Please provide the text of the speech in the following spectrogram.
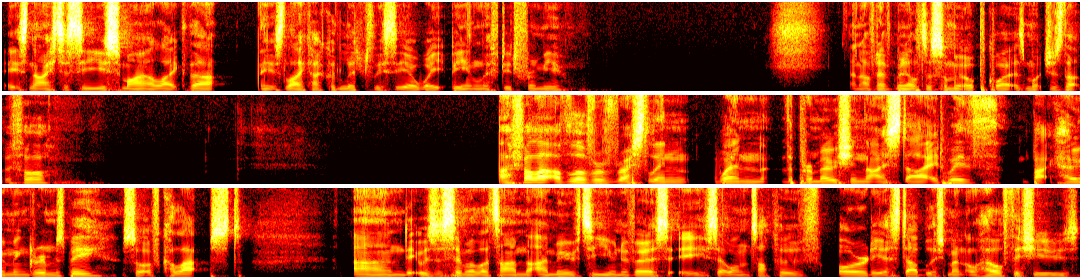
"It's nice to see you smile like that. It's like I could literally see a weight being lifted from you." And I've never been able to sum it up quite as much as that before. I fell out of love with wrestling when the promotion that I started with back home in Grimsby sort of collapsed. And it was a similar time that I moved to university. So, on top of already established mental health issues,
